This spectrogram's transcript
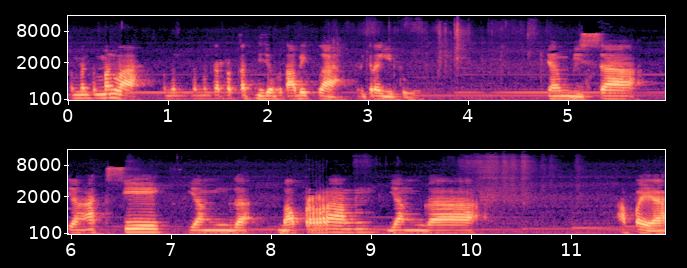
teman-teman lah, teman-teman terdekat di Jabotabek lah, kira-kira gitu. Yang bisa, yang asik, yang nggak baperan, yang nggak apa ya,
